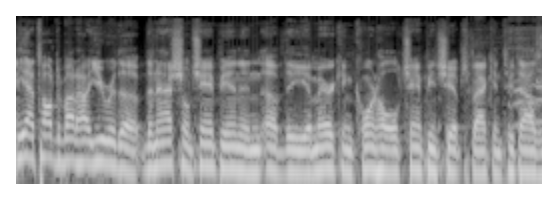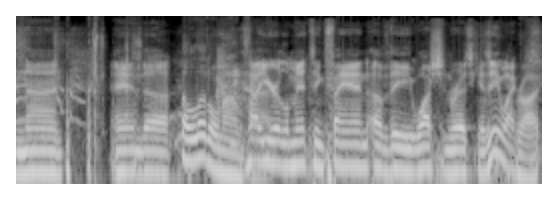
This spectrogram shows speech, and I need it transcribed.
Yeah, I talked about how you were the, the national champion in, of the American Cornhole Championships back in 2009, and uh, A little known how you're a lamenting fan of the Washington Redskins. Anyway, Right.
